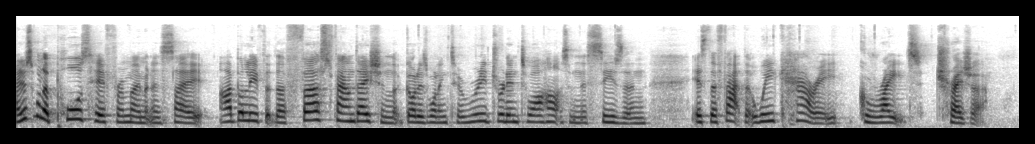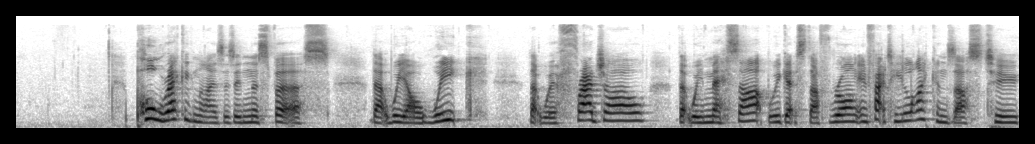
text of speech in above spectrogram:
I just want to pause here for a moment and say, I believe that the first foundation that God is wanting to really drill into our hearts in this season is the fact that we carry great treasure. Paul recognizes in this verse that we are weak, that we're fragile, that we mess up, we get stuff wrong. In fact, he likens us to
